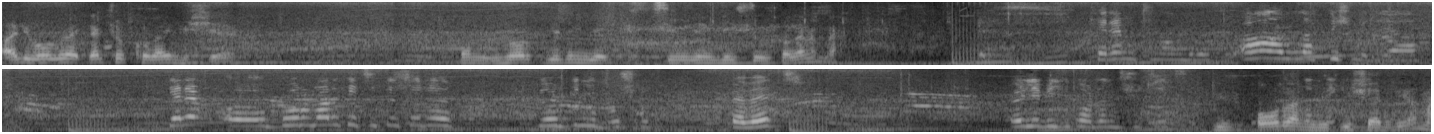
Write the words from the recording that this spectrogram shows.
Ali Wolverhampton çok kolaymış ya. Ben zor dedim yok sinirlerim değişiyor falan ama. Kerem için on burası. Aa Allah düşmedi ya. Kerem o, boruları geçtikten sonra gördün mü boşluk? Evet. Öyle bildik oradan düşeceksin. Biz oradan dedik işaret diye ama.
